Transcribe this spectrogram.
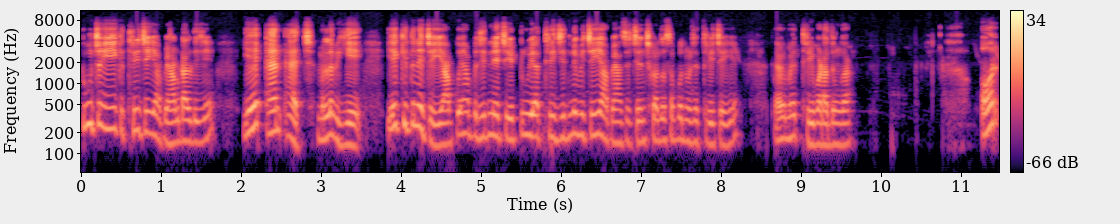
टू चाहिए कि थ्री चाहिए? आप यहाँ पर डाल दीजिए। ये एन एच मतलब ये। ये कितने चाहिए? आपको यहाँ पे जितने चाहिए, टू या थ्री जितने भी चाहिए, आप यहाँ से चेंज कर दो। सपोज़ मुझे थ्री चाहिए तो मैं थ्री बढ़ा दूँगा। और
